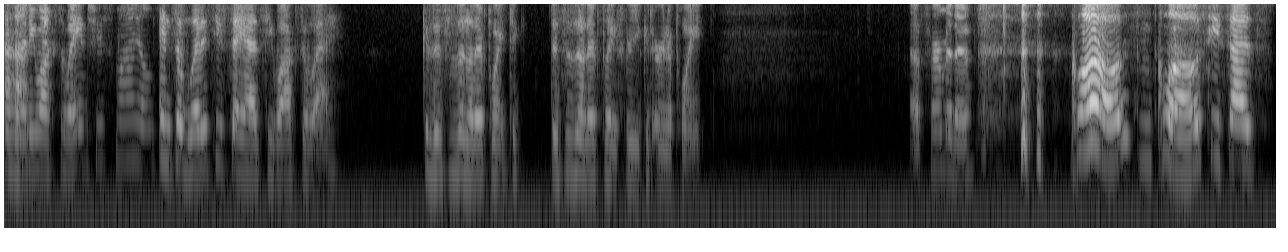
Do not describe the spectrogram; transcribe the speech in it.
And Uh-huh. then he walks away and she smiles. And so, what does he say as he walks away? Because this is another point to. This is another place where you could earn a point. Affirmative. Close, close. He says,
